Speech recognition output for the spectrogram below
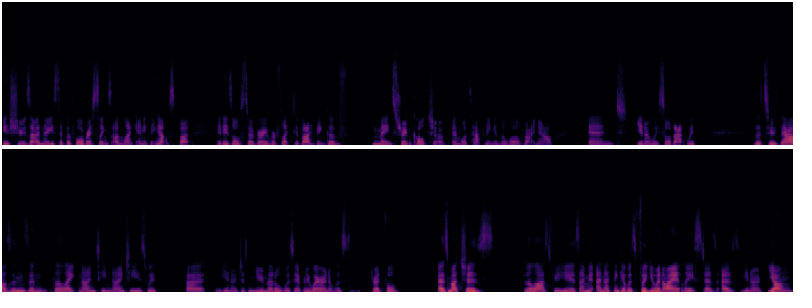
issues. I know you said before wrestling's unlike anything else, but it is also very reflective, I think, of mainstream culture and what's happening in the world right now. And, you know, we saw that with the 2000s and the late 1990s with, uh, you know, just nu metal was everywhere and it was dreadful. As much as the last few years, I mean, and I think it was for you and I at least, as, as you know, young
